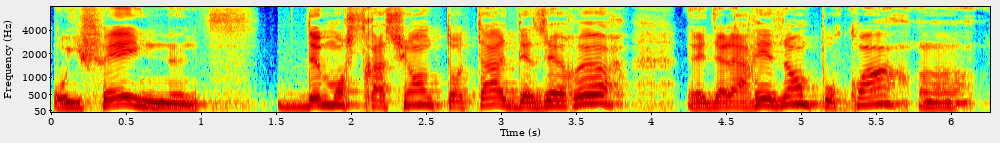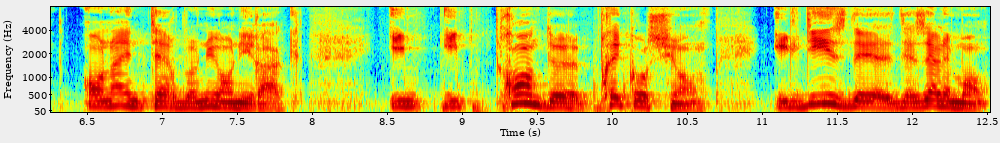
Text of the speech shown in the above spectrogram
où il fait une démonstration totale des erreurs et de la raison pourquoi euh, on a intervenu en Irak. Il, prend de précautions, ils disent des, éléments.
